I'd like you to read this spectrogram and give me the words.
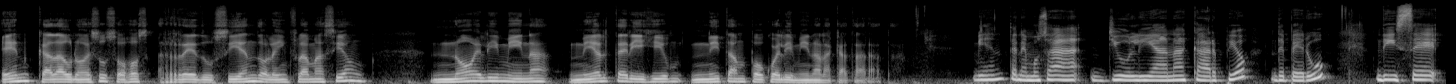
en cada uno de sus ojos reduciendo la inflamación. No elimina ni el terigium ni tampoco elimina la catarata. Bien, tenemos a Juliana Carpio de Perú. Dice,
